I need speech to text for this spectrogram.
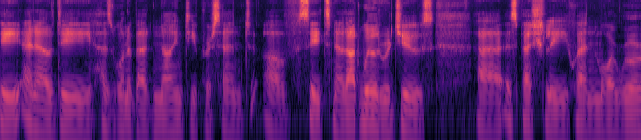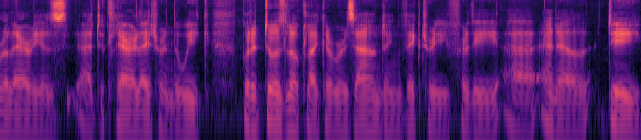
the NLD has won about 90% of seats. Now, that will reduce, uh, especially when more rural areas uh, declare later in the week. But it does look like a resounding victory for the uh, NLD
